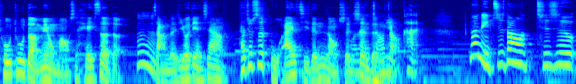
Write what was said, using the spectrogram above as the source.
秃秃的，没有毛，是黑色的，嗯长得有点像，它就是古埃及的那种神圣的鸟。找找看。那你知道，其实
